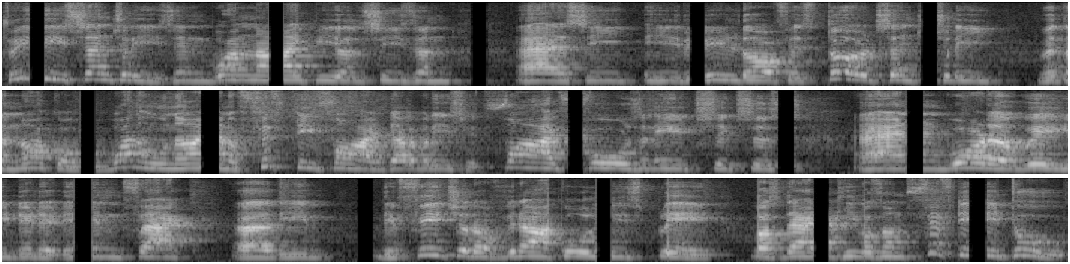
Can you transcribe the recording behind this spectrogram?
three centuries in one IPL season as he, he reeled off his third century with a knock of 109 of 55 deliveries with 5 fours and 8 sixes and what a way he did it. In fact, uh, the, the feature of Virat Kohli's play was that he was on 52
